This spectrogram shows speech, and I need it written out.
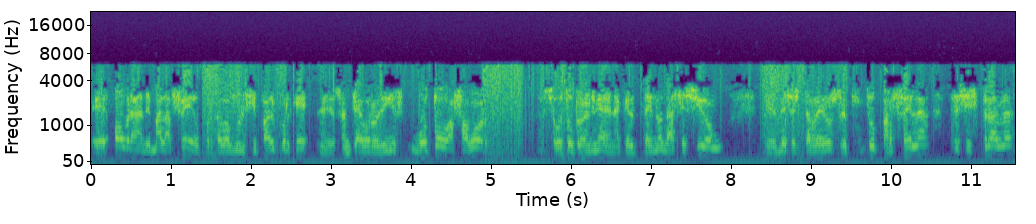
eh, obra de mala fe o portavoz municipal porque eh, Santiago Rodríguez votou a favor, se votou por unanimidade aquel pleno, da sesión eh, deses terreos, repito, parcela registrada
